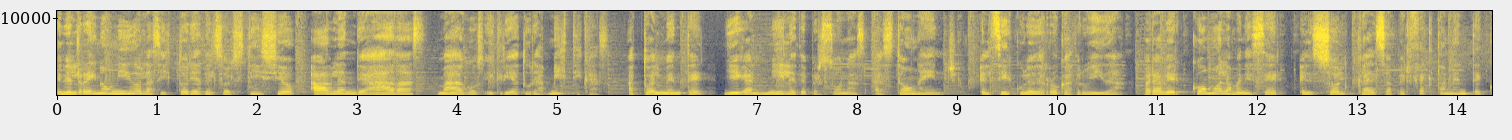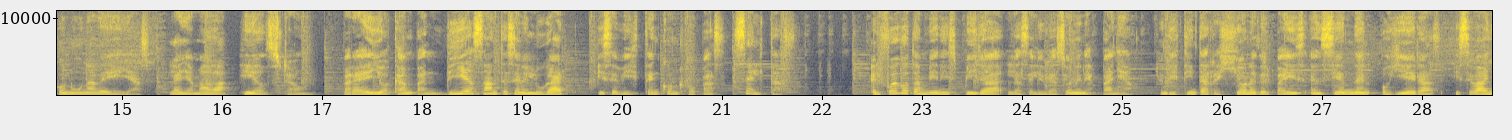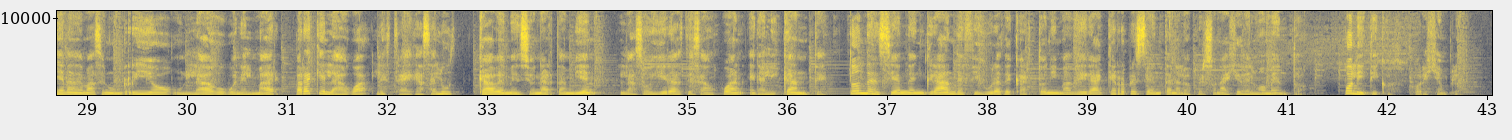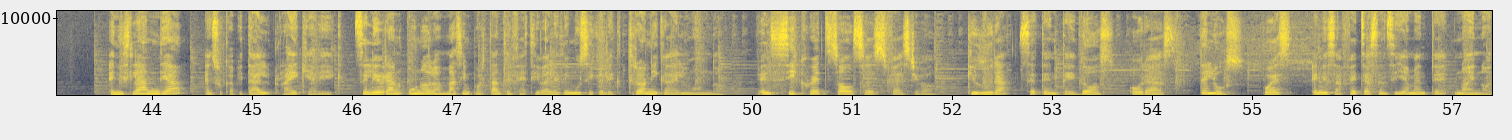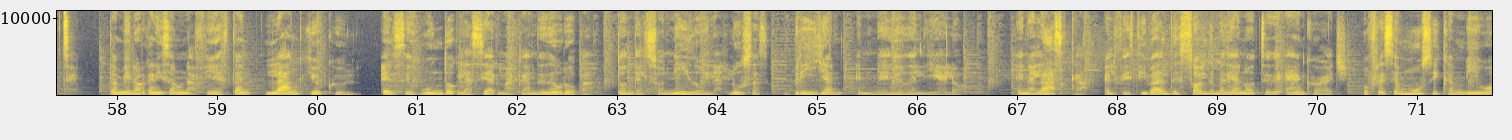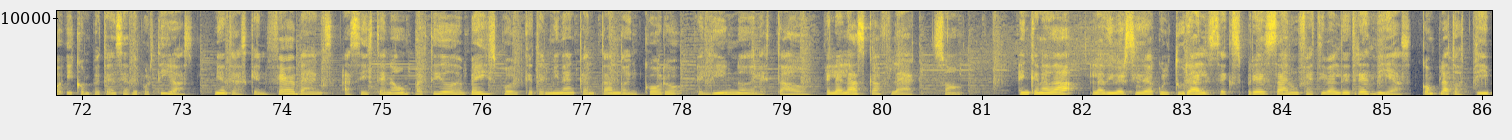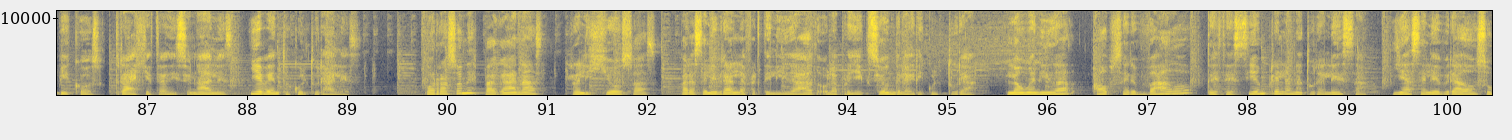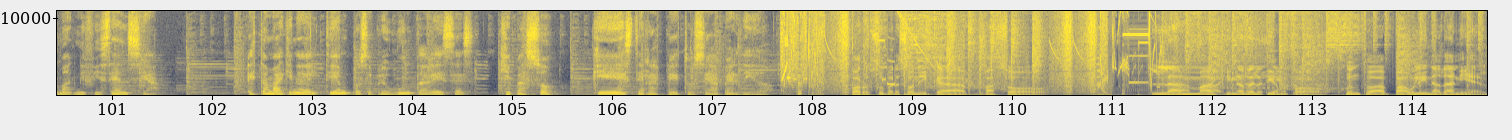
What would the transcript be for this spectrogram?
En el Reino Unido las historias del solsticio hablan de hadas, magos y criaturas místicas. Actualmente llegan miles de personas a Stonehenge, el círculo de rocas druida, para ver cómo al amanecer el sol calza perfectamente con una de ellas, la llamada Hillstone. Para ello acampan días antes en el lugar y se visten con ropas celtas. El fuego también inspira la celebración en España. En distintas regiones del país encienden hogueras y se bañan además en un río, un lago o en el mar para que el agua les traiga salud. Cabe mencionar también las hogueras de San Juan en Alicante, donde encienden grandes figuras de cartón y madera que representan a los personajes del momento, políticos, por ejemplo. En Islandia, en su capital Reykjavik, celebran uno de los más importantes festivales de música electrónica del mundo, el Secret Solstice Festival, que dura 72 horas de luz, pues en esa fecha sencillamente no hay noche. También organizan una fiesta en Langjökull, el segundo glaciar más grande de Europa, donde el sonido y las luces brillan en medio del hielo. En Alaska, el Festival de Sol de Medianoche de Anchorage ofrece música en vivo y competencias deportivas, mientras que en Fairbanks asisten a un partido de béisbol que terminan cantando en coro el himno del estado, el Alaska Flag Song. En Canadá, la diversidad cultural se expresa en un festival de tres días, con platos típicos, trajes tradicionales y eventos culturales. Por razones paganas, religiosas, para celebrar la fertilidad o la proyección de la agricultura, la humanidad ha observado desde siempre la naturaleza y ha celebrado su magnificencia. Esta máquina del tiempo se pregunta a veces, ¿qué pasó? Que este respeto se ha perdido. Por Supersónica pasó La máquina del tiempo junto a Paulina Daniel.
